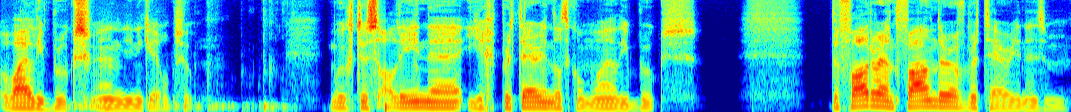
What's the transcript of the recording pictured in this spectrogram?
Wiley Brooks, en die een keer opzoeken. Mocht dus alleen uh, hier, Britarian.com, Wiley Brooks. The father and founder of Britarianism.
